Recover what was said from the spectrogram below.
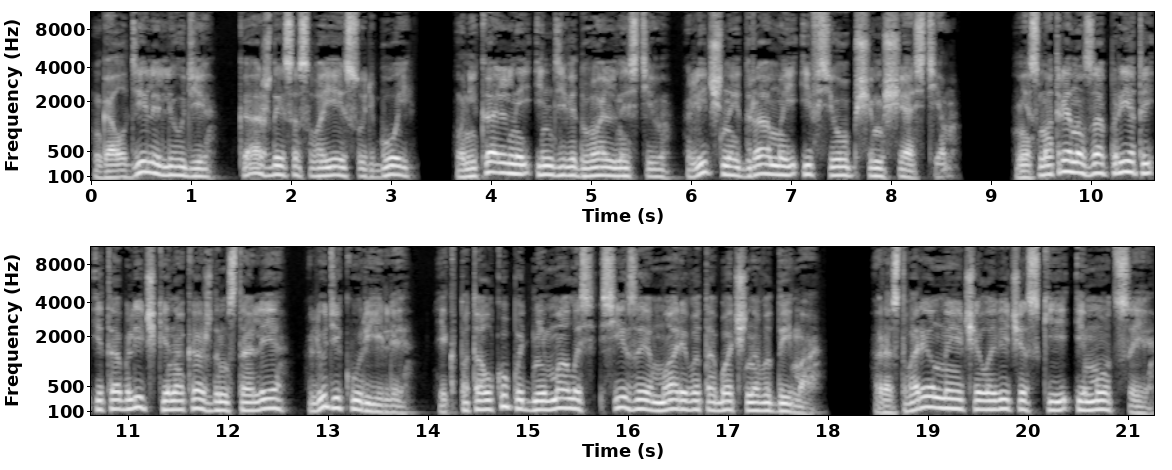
галдели люди, каждый со своей судьбой, уникальной индивидуальностью, личной драмой и всеобщим счастьем. Несмотря на запреты и таблички на каждом столе, люди курили, и к потолку поднималась сизая марево табачного дыма. Растворенные человеческие эмоции,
